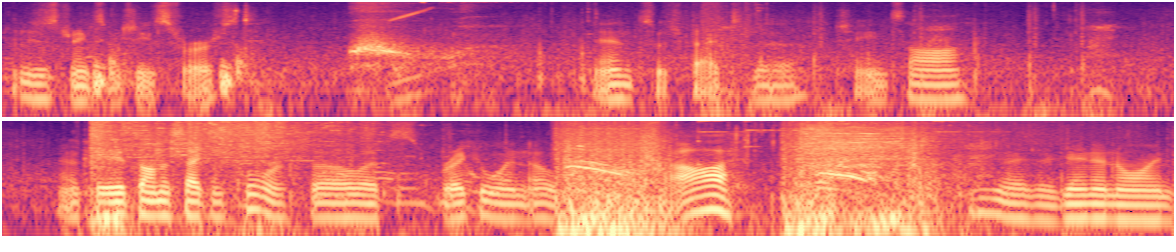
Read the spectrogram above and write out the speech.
Let me just drink some juice first. Then switch back to the chainsaw. Okay, it's on the second floor, so let's break a window. Oh. Ah! You guys are getting annoying.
